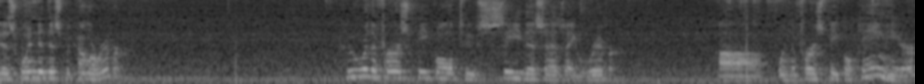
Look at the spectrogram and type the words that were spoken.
is when did this become a river? Who were the first people to see this as a river? Uh, when the first people came here,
